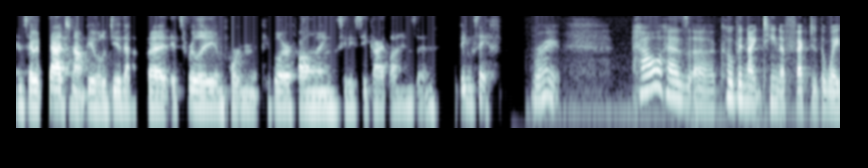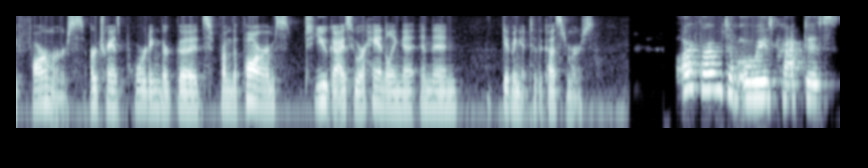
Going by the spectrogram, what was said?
And so it's sad to not be able to do that, but it's really important that people are following CDC guidelines and being safe. Right. How has uh, COVID 19 affected the way farmers are transporting their goods from the farms to you guys who are handling it and then giving it to the customers? Our farms have always practiced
